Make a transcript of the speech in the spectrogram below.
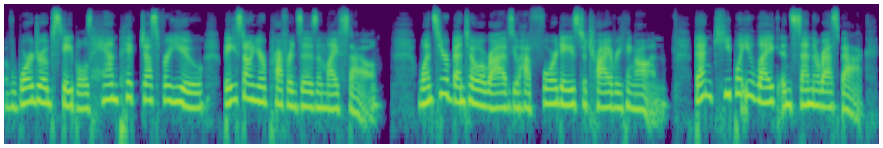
of wardrobe staples handpicked just for you based on your preferences and lifestyle. Once your bento arrives, you'll have four days to try everything on. Then keep what you like and send the rest back.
